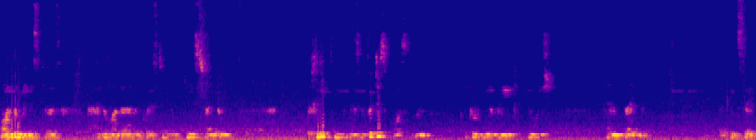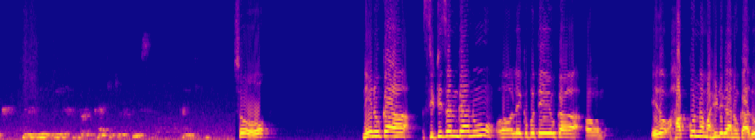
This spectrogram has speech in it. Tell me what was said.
all the ministers. As a mother, I'm requesting you, please try to rethink this. If it is possible, It would be a great, huge help and it's like we really we have a lot of gratitude for you, sir. Thank you. So నేను ఒక సిటిజన్ గాను లేకపోతే ఒక ఏదో హక్కున్న మహిళగాను కాదు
